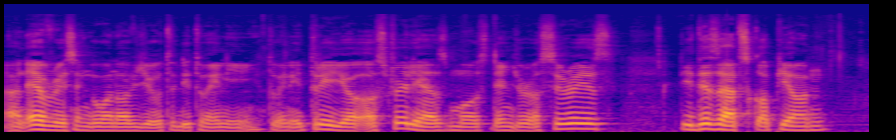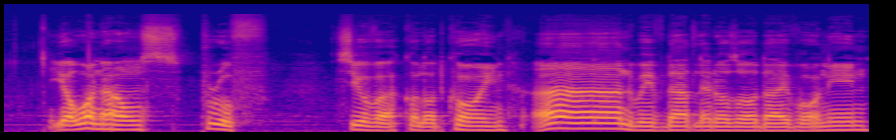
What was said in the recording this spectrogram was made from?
and every single one of you to the 2023 your Australia's most dangerous series, the Desert Scorpion, your one ounce proof silver colored coin. And with that, let us all dive on in.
